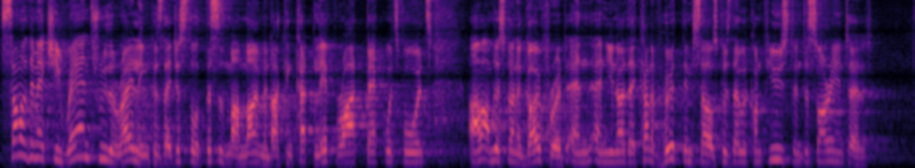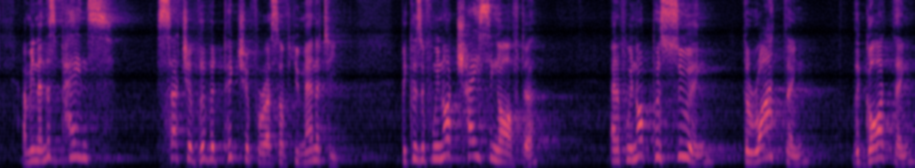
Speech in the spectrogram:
Some of them actually ran through the railing because they just thought, this is my moment. I can cut left, right, backwards, forwards. I'm just going to go for it. And, and you know, they kind of hurt themselves because they were confused and disorientated. I mean, and this paints such a vivid picture for us of humanity. Because if we're not chasing after, and if we're not pursuing the right thing, the God thing,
